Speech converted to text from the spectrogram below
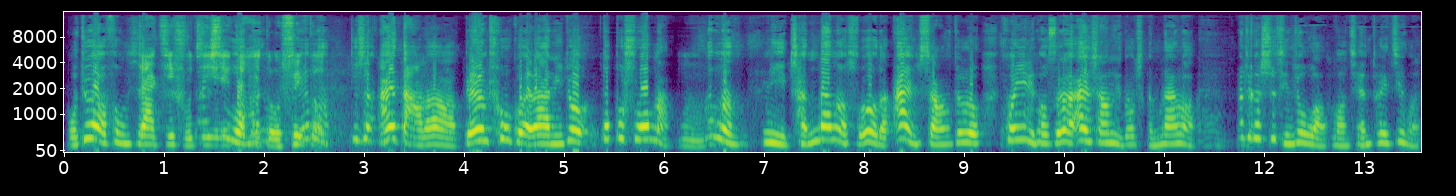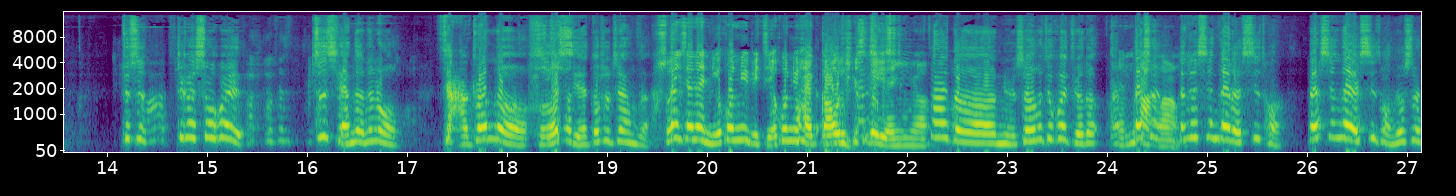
我就要奉献。嫁鸡服鸡，我们狗随狗，就是挨打了，别人出轨了，你就都不说嘛。嗯，那么你承担了所有的暗伤，就是婚姻里头所有的暗伤你都承担了，那这个事情就往往前推进了。就是这个社会之前的那种假装的和谐都是这样子，所以现在离婚率比结婚率还高，就是这个原因啊。现在的女生就会觉得，但是但是现在的系统，但现在的系统就是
